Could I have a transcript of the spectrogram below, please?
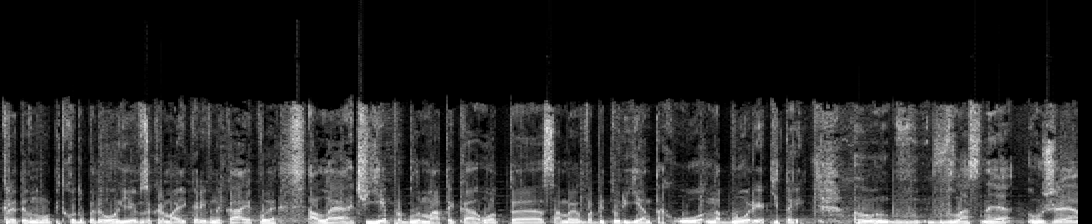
креативному підходу педагогів, зокрема і керівника, як ви. Але чи є проблематика, от е, саме в абітурієнтах у наборі дітей? Власне, уже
